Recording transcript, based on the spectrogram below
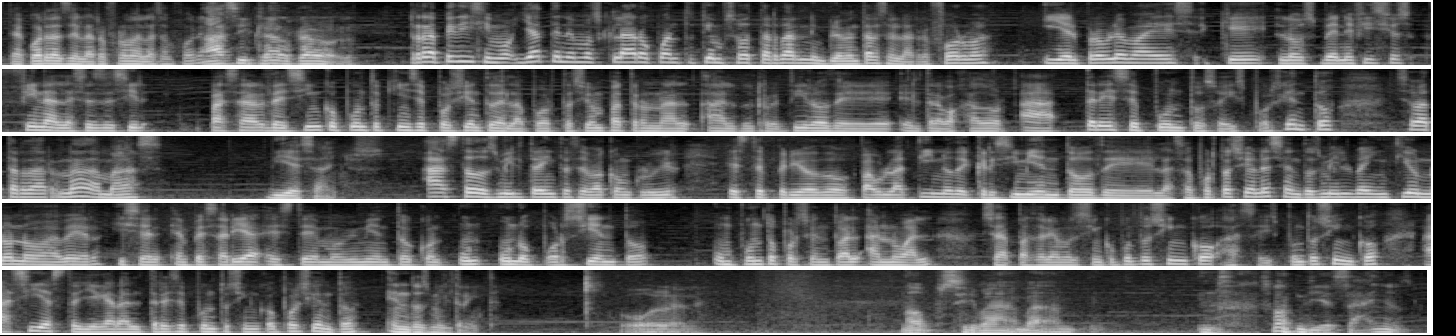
¿Te acuerdas de la reforma de las Afores? Ah, sí, claro, claro. Rapidísimo, ya tenemos claro cuánto tiempo se va a tardar en implementarse la reforma y el problema es que los beneficios finales, es decir, pasar de 5.15% de la aportación patronal al retiro del trabajador a 13.6%, se va a tardar nada más 10 años. Hasta 2030 se va a concluir este periodo paulatino de crecimiento de las aportaciones. En 2021 no va a haber y se empezaría este movimiento con un 1% un punto porcentual anual, o sea, pasaríamos de 5.5 a 6.5, así hasta llegar al 13.5% en 2030. Órale. No, pues sí, va, va. Son 10 años.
